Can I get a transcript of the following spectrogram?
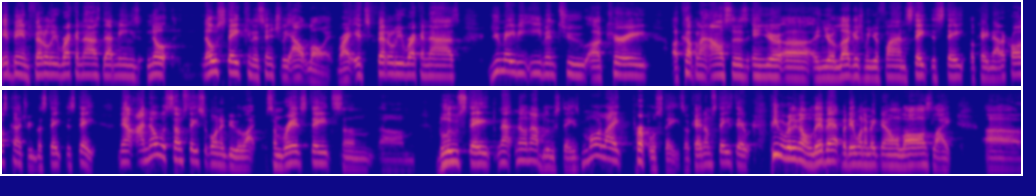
it being federally recognized, that means no no state can essentially outlaw it, right? It's federally recognized. You may be even to uh, carry a couple of ounces in your uh, in your luggage when you're flying state to state. Okay, not across country, but state to state. Now I know what some states are going to do, like some red states, some um, blue states. Not no, not blue states, more like purple states. Okay, them states that people really don't live at, but they want to make their own laws, like uh,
